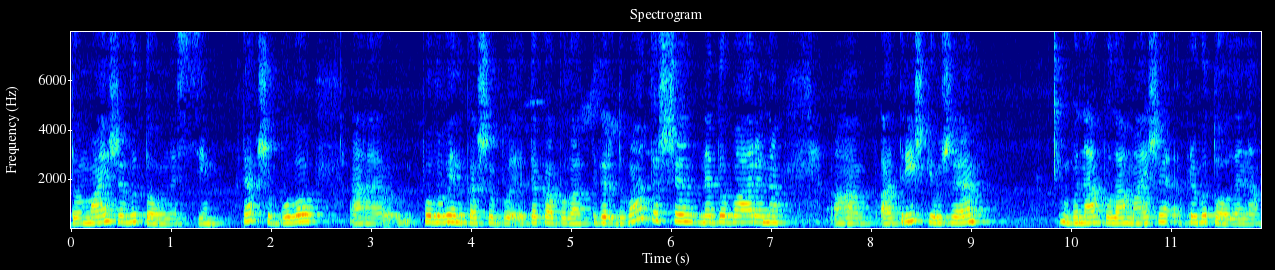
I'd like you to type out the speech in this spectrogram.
до майже готовності. Так, щоб було половинка, щоб така була твердувата, ще недоварена, а, трішки вже вона була майже приготовлена.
